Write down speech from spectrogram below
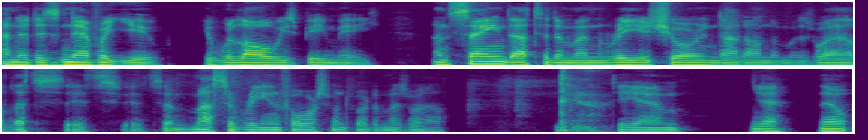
and it is never you. It will always be me. And saying that to them and reassuring that on them as well. That's it's it's a massive reinforcement for them as well. Yeah. The um yeah no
